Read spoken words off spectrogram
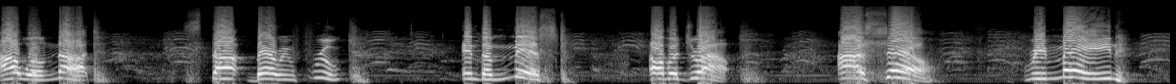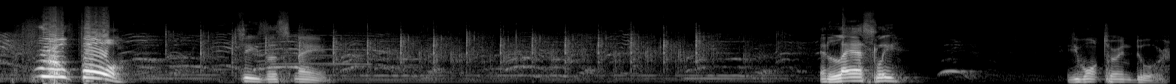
I will not stop bearing fruit in the midst of a drought. I shall remain fruitful. Jesus' name. And lastly, you want to endure.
